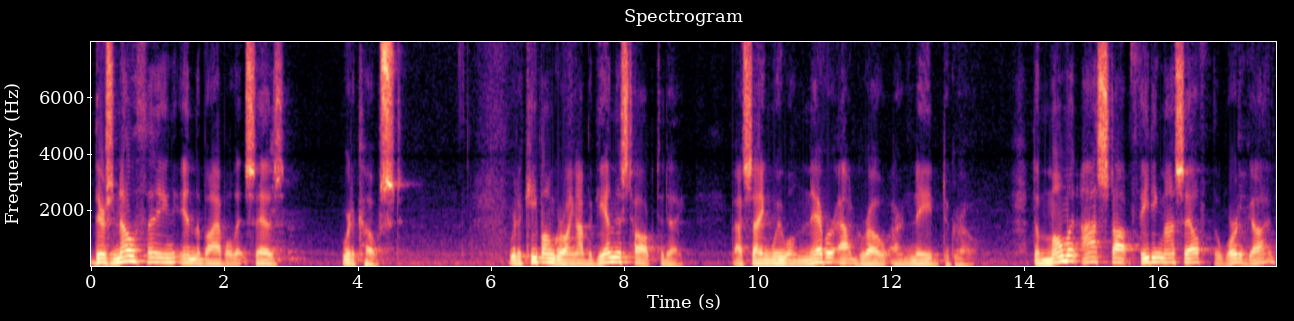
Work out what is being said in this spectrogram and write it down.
There's no thing in the Bible that says we're to coast. We're to keep on growing. I began this talk today by saying we will never outgrow our need to grow. The moment I stop feeding myself the Word of God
